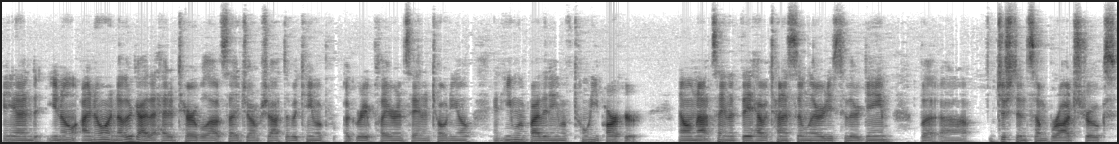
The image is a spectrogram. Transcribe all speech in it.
And, you know, I know another guy that had a terrible outside jump shot that became a, a great player in San Antonio, and he went by the name of Tony Parker. Now, I'm not saying that they have a ton of similarities to their game, but uh, just in some broad strokes,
